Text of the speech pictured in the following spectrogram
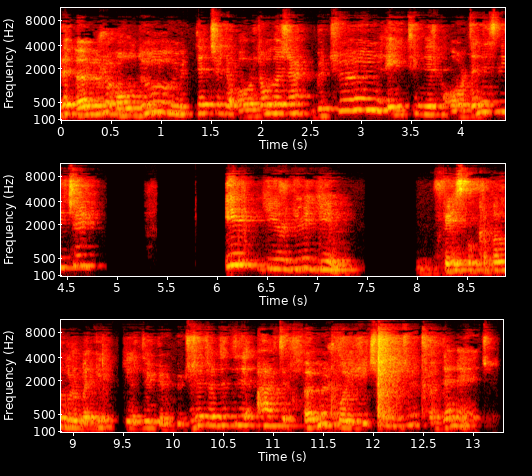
ve ömrü olduğu müddetçe de orada olacak. Bütün eğitimlerimi oradan izleyecek. İlk girdiği gün Facebook kapalı gruba ilk girdiği gün ücret ödedi. Artık ömür boyu hiç ücret ödemeyecek.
